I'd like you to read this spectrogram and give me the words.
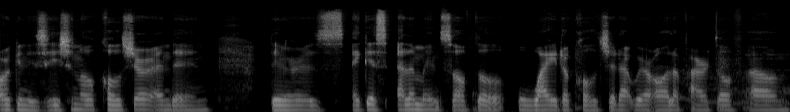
organizational culture and then there's, I guess, elements of the wider culture that we're all a part of, um,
